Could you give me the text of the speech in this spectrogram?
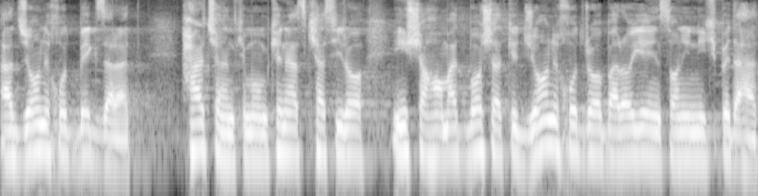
از جان خود بگذرد. هرچند که ممکن است کسی را این شهامت باشد که جان خود را برای انسانی نیک بدهد.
